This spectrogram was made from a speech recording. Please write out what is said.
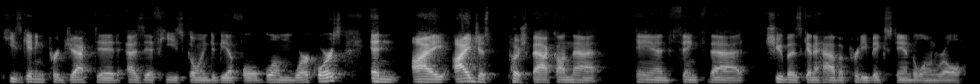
he's getting projected as if he's going to be a full-blown workhorse and I I just push back on that and think that Chuba is going to have a pretty big standalone role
